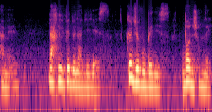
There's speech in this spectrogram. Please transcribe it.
amen. L'arrivée de la vieillesse. Que Dieu vous bénisse. Bonne journée.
